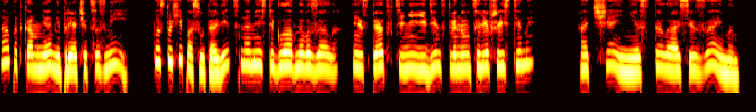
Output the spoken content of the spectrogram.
а под камнями прячутся змеи. Пастухи пасут овец на месте главного зала и спят в тени единственно уцелевшей стены. Отчаяние стало осязаемым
